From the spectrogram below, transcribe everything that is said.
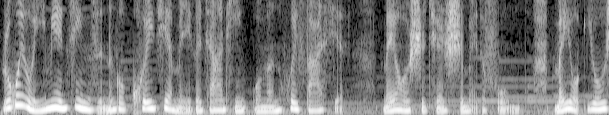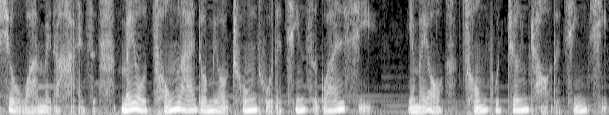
如果有一面镜子能够窥见每一个家庭，我们会发现，没有十全十美的父母，没有优秀完美的孩子，没有从来都没有冲突的亲子关系，也没有从不争吵的亲情。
